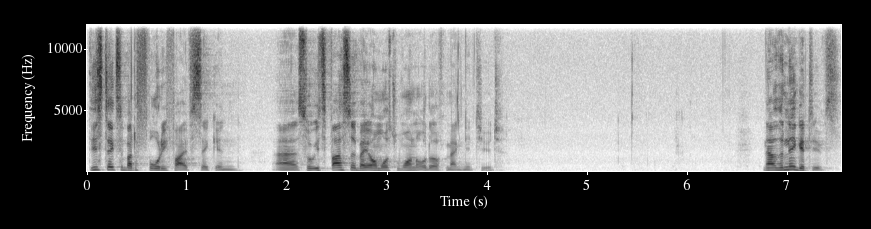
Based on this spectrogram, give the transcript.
this takes about 45 seconds. Uh, so it's faster by almost one order of magnitude. Now the negatives.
